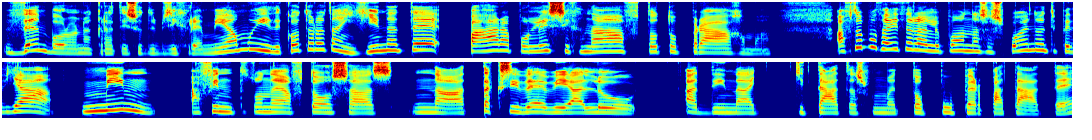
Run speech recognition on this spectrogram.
δεν μπορώ να κρατήσω την ψυχραιμία μου, ειδικότερα όταν γίνεται πάρα πολύ συχνά αυτό το πράγμα. Αυτό που θα ήθελα λοιπόν να σας πω είναι ότι παιδιά μην αφήνετε τον εαυτό σας να ταξιδεύει αλλού αντί να κοιτάτε ας πούμε το που περπατάτε.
